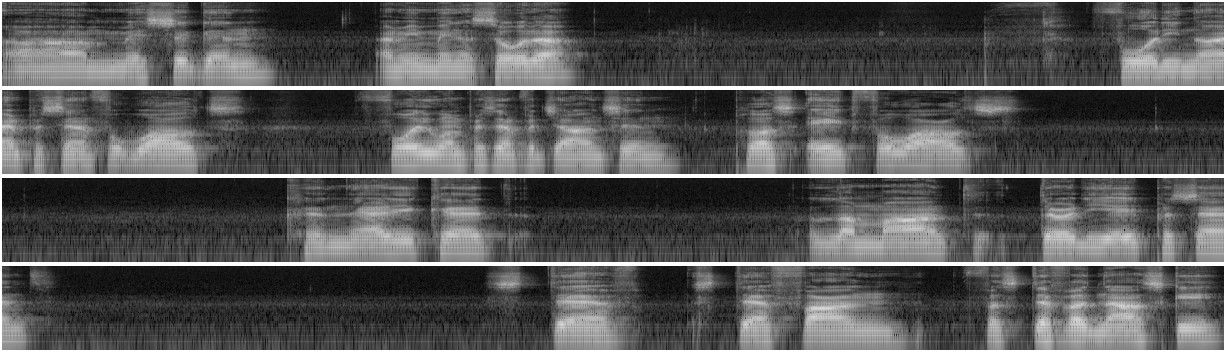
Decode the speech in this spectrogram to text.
Uh, Michigan, I mean Minnesota. 49% for Walz, 41% for Johnson, plus 8 for Walz. Connecticut, Lamont, 38%. Steph, Stefan for Stefanowski,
